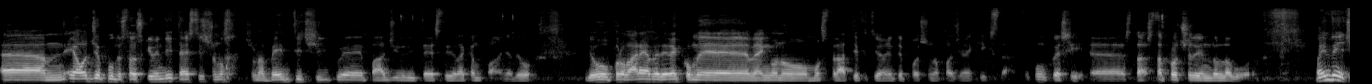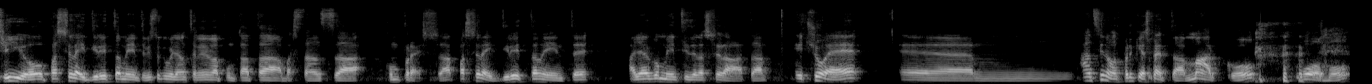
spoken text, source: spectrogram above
Ehm, e oggi appunto stavo scrivendo i testi, sono, sono a 25 pagine di testi della campagna, devo, devo provare a vedere come vengono mostrati effettivamente poi su una pagina Kickstarter. Comunque sì, eh, sta, sta procedendo il lavoro. Ma invece io passerei direttamente, visto che vogliamo tenere la puntata abbastanza compressa, passerei direttamente agli argomenti della serata, e cioè, ehm, anzi no, perché aspetta, Marco, uomo,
